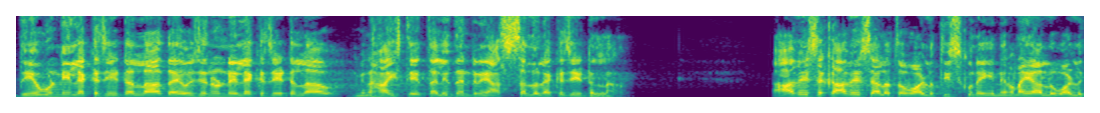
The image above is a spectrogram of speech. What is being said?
దేవుణ్ణి లెక్క చేయటల్లా దైవజనుణ్ణి లెక్క చేయటల్లా మినహాయిస్తే తల్లిదండ్రిని అస్సలు లెక్క చేయటల్లా. ఆవేశ కావేశాలతో వాళ్ళు తీసుకునే ఈ నిర్ణయాలు వాళ్ళు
